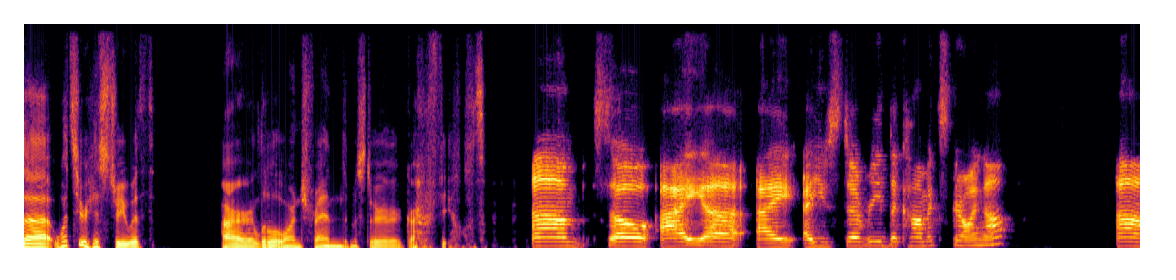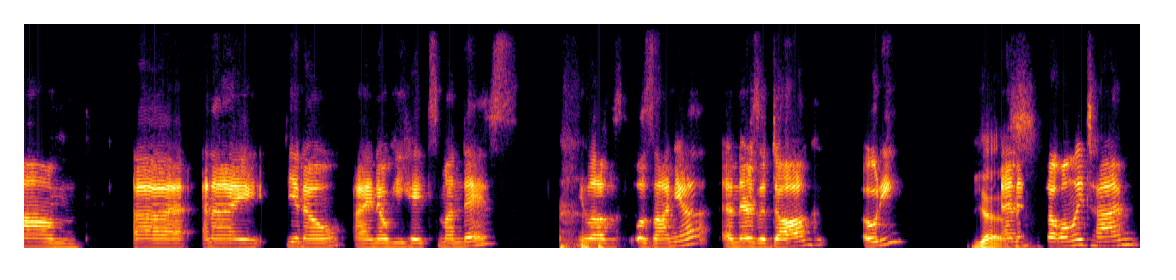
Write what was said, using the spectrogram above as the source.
uh, what's your history with our little orange friend, Mr. Garfield? Um, so I uh I I used to read the comics growing up. Um uh and I, you know, I know he hates Mondays. He loves lasagna and there's a dog, Odie, yes. and it's the only time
